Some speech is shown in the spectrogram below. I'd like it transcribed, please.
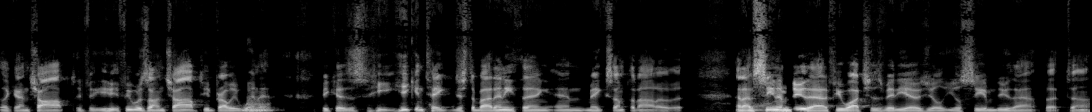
like on Chopped. If he, if he was on Chopped, he'd probably win it because he he can take just about anything and make something out of it. And I've yeah. seen him do that. If you watch his videos, you'll you'll see him do that. But uh,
